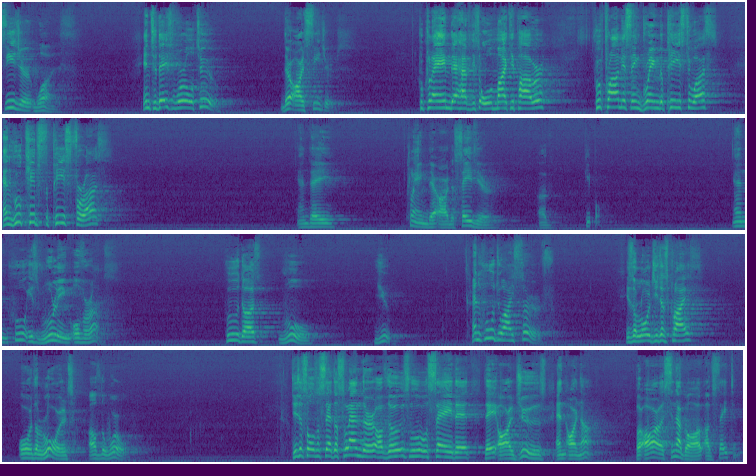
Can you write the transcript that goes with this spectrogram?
Caesar was. In today's world, too, there are Caesars who claim they have this almighty power, who promising bring the peace to us, and who keeps the peace for us? And they claim they are the savior of people. And who is ruling over us? Who does rule you? And who do I serve? Is the Lord Jesus Christ or the lords of the world. Jesus also said the slander of those who say that they are Jews and are not, but are a synagogue of Satan.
